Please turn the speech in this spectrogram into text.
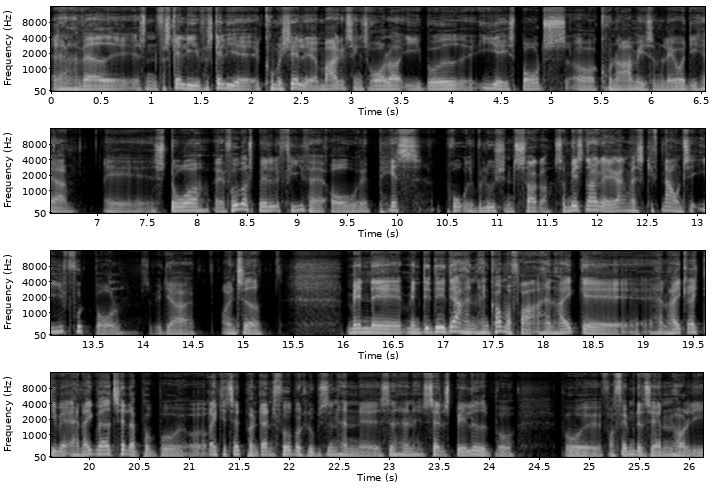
at han har været øh, sådan forskellige, forskellige øh, kommersielle og marketingsroller i både øh, EA Sports og Konami, som laver de her øh, store øh, fodboldspil, FIFA og øh, PES, Pro Evolution Soccer, som vist nok er i gang med at skifte navn til eFootball, så vidt jeg er orienteret. Men, øh, men det, det er der, han, han kommer fra. Han har ikke, øh, han har ikke, rigtig, han har ikke været tættere på, på, rigtig tæt på en dansk fodboldklub, siden han, øh, siden han selv spillede på, på, øh, fra 5. til anden hold i,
